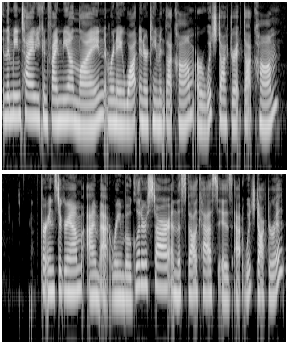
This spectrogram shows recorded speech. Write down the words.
In the meantime, you can find me online, reneewattentertainment.com or witchdoctorate.com. For Instagram, I'm at Rainbow Glitter Star, and the spellcast is at Witch Doctorate.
